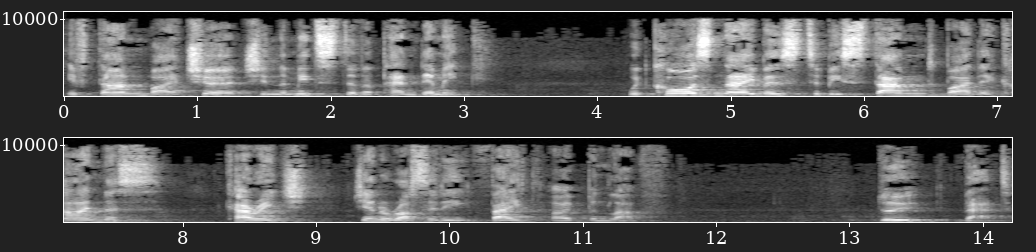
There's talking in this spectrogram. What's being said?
if done by a church in the midst of a pandemic, would cause neighbours to be stunned by their kindness, courage, generosity, faith, hope, and love? Do that.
